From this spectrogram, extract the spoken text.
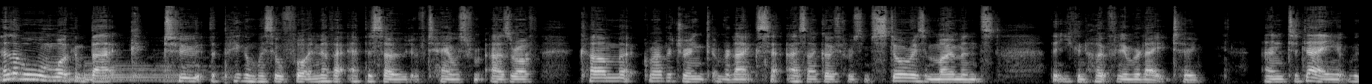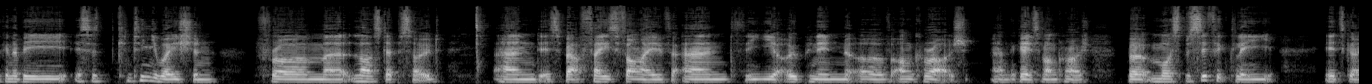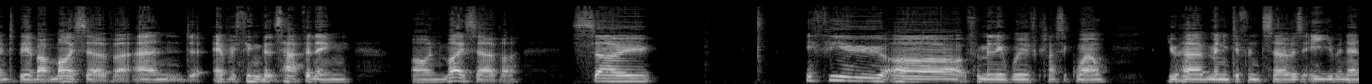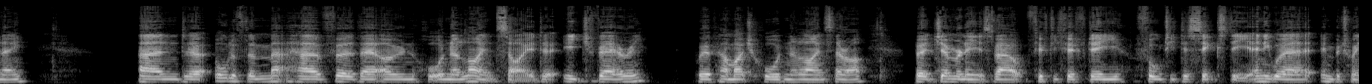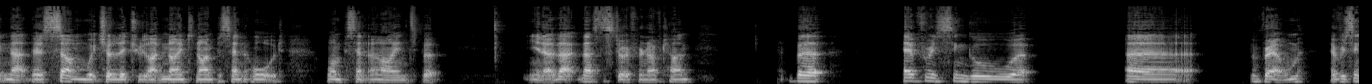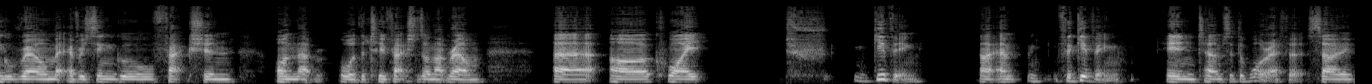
Hello and welcome back to the Pig and Whistle for another episode of Tales from Azeroth. Come, grab a drink and relax as I go through some stories and moments that you can hopefully relate to. And today we're going to be, it's a continuation from uh, last episode and it's about phase five and the opening of Ahn'Qiraj and the gates of Ahn'Qiraj. But more specifically, it's going to be about my server and everything that's happening on my server. So, if you are familiar with Classic WoW, you have many different servers, EU and NA, and uh, all of them have uh, their own Horde and Alliance side. Each vary with how much Horde and Alliance there are, but generally it's about 50-50, 40 to 60, anywhere in between that. There's some which are literally like 99% Horde, 1% Alliance, but you know, that that's the story for another time. But every single uh, realm, every single realm, every single faction on that, or the two factions on that realm, uh, are quite giving, and forgiving in terms of the war effort. So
